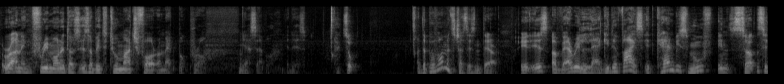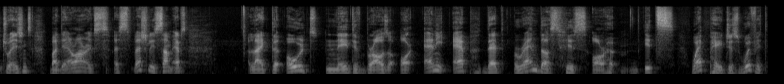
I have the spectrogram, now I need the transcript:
running three monitors is a bit too much for a MacBook Pro. Yes, Apple, it is. So the performance just isn't there. It is a very laggy device. It can be smooth in certain situations, but there are especially some apps like the old native browser or any app that renders his or her, its web pages with it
